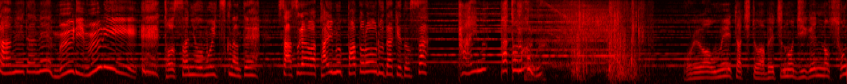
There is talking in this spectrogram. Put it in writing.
ダメダメ無理無理。とっさに思いつくなんてさすがはタイムパトロールだけどさタイムパトロール？俺はおめえたちとは別の次元の孫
